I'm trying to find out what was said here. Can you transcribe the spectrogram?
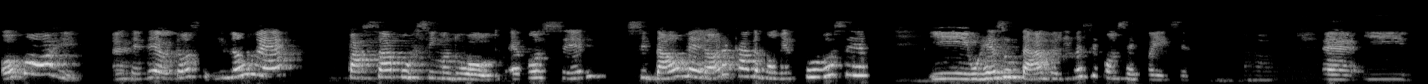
ou morre. É. Entendeu? Então, assim, não é passar por cima do outro. É você se dar o melhor a cada momento por você. E o resultado ali vai ser consequência. Uhum. É, e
